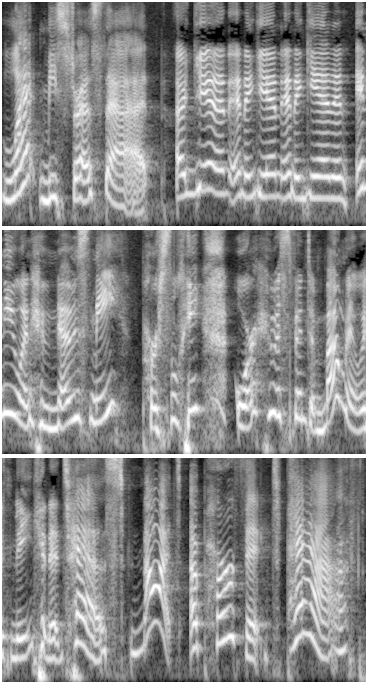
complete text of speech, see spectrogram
Let me stress that again and again and again. And anyone who knows me personally or who has spent a moment with me can attest not a perfect path,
